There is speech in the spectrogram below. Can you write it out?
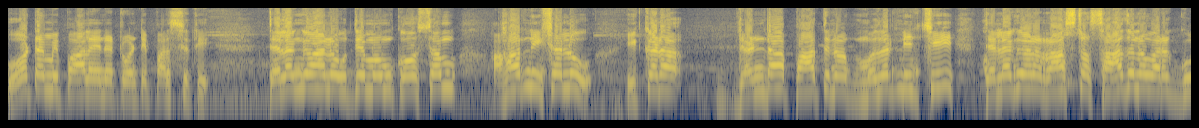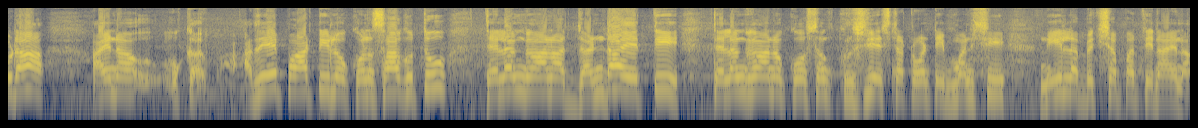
ఓటమి పాలైనటువంటి పరిస్థితి. తెలంగాణ ఉద్యమం కోసం అహర్నిశలు ఇక్కడ జెండా పాతిన మొదటి నుంచి తెలంగాణ రాష్ట్ర సాధన వరకు కూడా ఆయన ఒక అదే పార్టీలో కొనసాగుతూ తెలంగాణ జెండా ఎత్తి తెలంగాణ కోసం కృషి చేసినటువంటి మనిషి నీళ్ళ భిక్షపతి నాయన.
